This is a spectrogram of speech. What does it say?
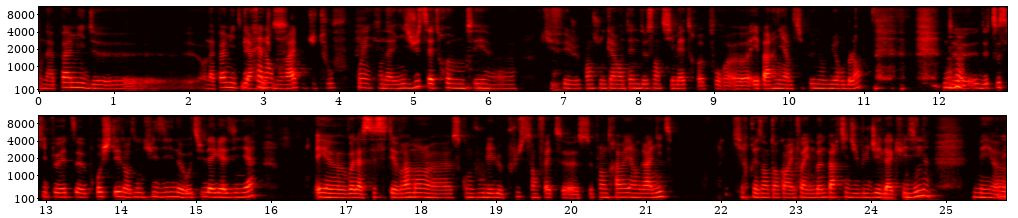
on n'a pas mis de on n'a pas mis de, de mural du tout. on a mis juste cette remontée euh, qui fait, je pense, une quarantaine de centimètres pour euh, épargner un petit peu nos murs blancs mhm. de, tout ce qui peut être projeté dans une cuisine au-dessus de la gazinière. Et voilà, c'était vraiment ce qu'on voulait le plus, en fait, ce plan de travail en granit qui représente encore une fois une bonne partie du budget de la cuisine. Mais oui,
